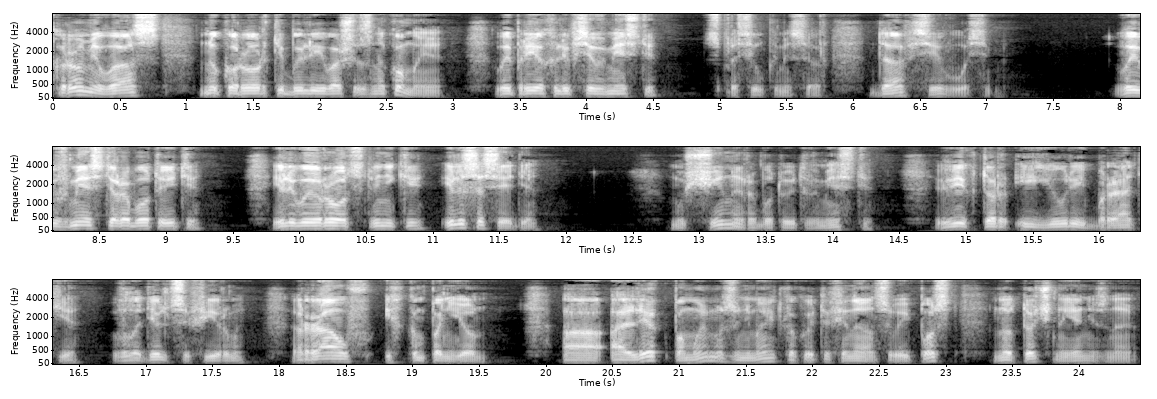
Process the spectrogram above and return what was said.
Кроме вас, на курорте были и ваши знакомые. Вы приехали все вместе? — спросил комиссар. — Да, все восемь. — Вы вместе работаете? Или вы родственники, или соседи? Мужчины работают вместе. Виктор и Юрий — братья, владельцы фирмы. Рауф — их компаньон. А Олег, по-моему, занимает какой-то финансовый пост, но точно я не знаю.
